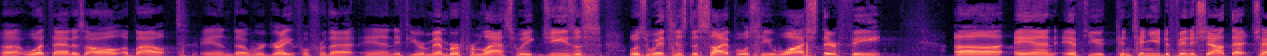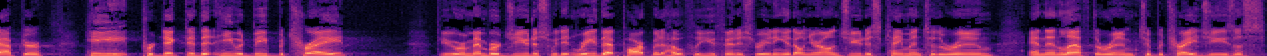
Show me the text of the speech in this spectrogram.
uh, what that is all about. And uh, we're grateful for that. And if you remember from last week, Jesus was with his disciples. He washed their feet. Uh, and if you continue to finish out that chapter, he predicted that he would be betrayed. If you remember Judas, we didn't read that part, but hopefully you finished reading it on your own. Judas came into the room and then left the room to betray Jesus.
